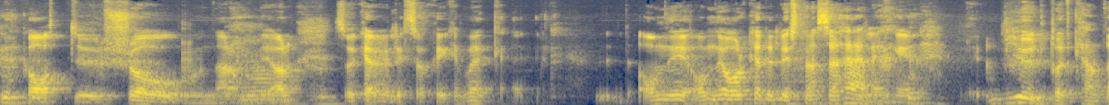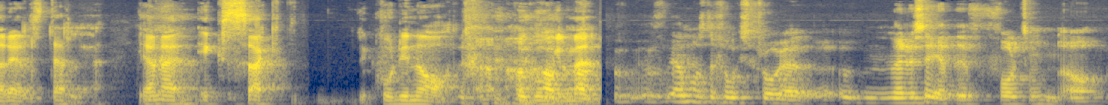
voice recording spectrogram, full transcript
gatushow när de gör så kan vi liksom skicka med om ni, om ni orkade lyssna så här länge bjud på ett kantarellställe gärna exakt koordinat på Google Maps Jag måste också fråga, när du säger att det är folk som ja,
